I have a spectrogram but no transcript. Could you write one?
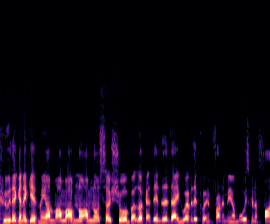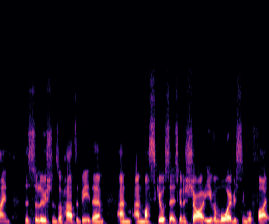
who they're going to give me, I'm, I'm, I'm not, I'm not so sure. But look, at the end of the day, whoever they put in front of me, I'm always going to find the solutions of how to beat them, and and my skill set is going to show out even more every single fight.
